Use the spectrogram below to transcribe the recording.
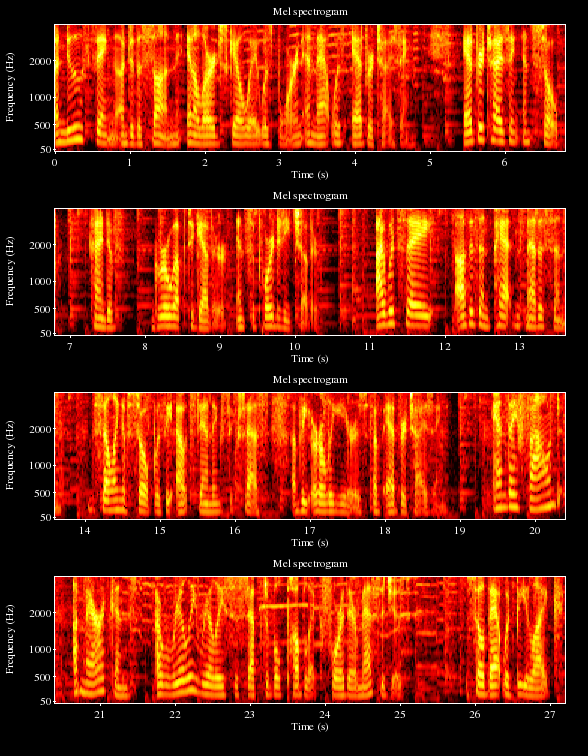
a new thing under the sun in a large scale way was born, and that was advertising. Advertising and soap kind of grew up together and supported each other. I would say, other than patent medicine, the selling of soap was the outstanding success of the early years of advertising. And they found Americans a really, really susceptible public for their messages. So that would be like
